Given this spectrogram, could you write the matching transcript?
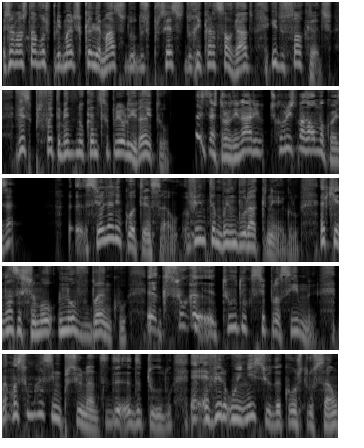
Já lá estavam os primeiros calhamaços do, dos processos do Ricardo Salgado e do Sócrates. Vê-se perfeitamente no canto superior direito. Isso é extraordinário. Descobriste mais alguma coisa? Se olharem com atenção, vem também um buraco negro, a que a NASA chamou Novo Banco, eh, que suga tudo o que se aproxime. Mas o mais impressionante de, de tudo é, é, ver o início da construção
